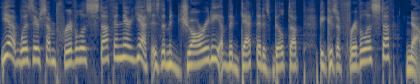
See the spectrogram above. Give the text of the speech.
Yeah, was there some frivolous stuff in there? Yes. Is the majority of the debt that is built up because of frivolous stuff? No,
